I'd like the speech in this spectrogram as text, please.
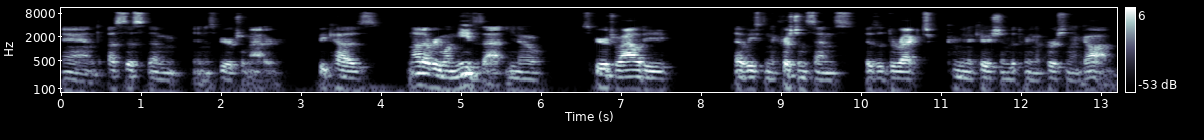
and assist them in a spiritual matter. Because not everyone needs that, you know, spirituality, at least in the Christian sense, is a direct communication between a person and God.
